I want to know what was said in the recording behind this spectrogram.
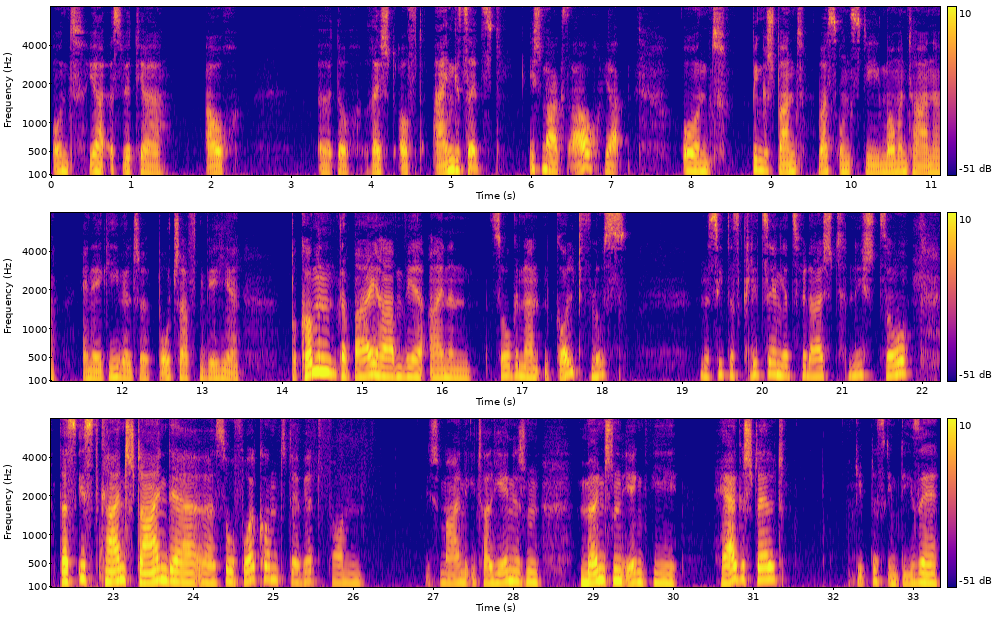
Und ja, es wird ja auch äh, doch recht oft eingesetzt. Ich mag es auch, ja. Und bin gespannt, was uns die momentane Energie, welche Botschaften wir hier bekommen. Dabei haben wir einen sogenannten Goldfluss. Man sieht das Glitzern jetzt vielleicht nicht so. Das ist kein Stein, der äh, so vorkommt. Der wird von, ich meine, italienischen Mönchen irgendwie hergestellt. Gibt es in dieser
